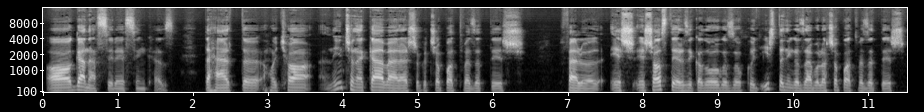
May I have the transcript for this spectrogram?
A Ganassi Racinghez. Tehát, hogyha nincsenek elvárások a csapatvezetés felől, és, és azt érzik a dolgozók, hogy Isten igazából a csapatvezetés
